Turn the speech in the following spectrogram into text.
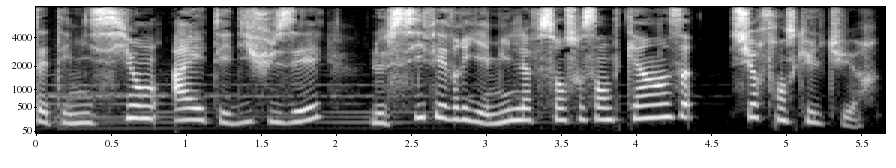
Cette émission a été diffusée le 6 février 1975 sur France Culture.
